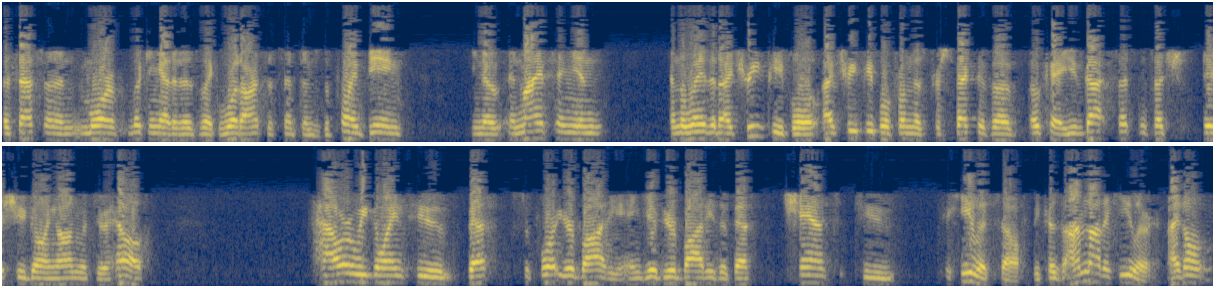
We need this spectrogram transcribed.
assessment and more looking at it as like what aren't the symptoms. The point being, you know, in my opinion, and the way that I treat people, I treat people from this perspective of, okay, you've got such and such issue going on with your health. How are we going to best support your body and give your body the best chance to to heal itself? Because I'm not a healer. I don't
